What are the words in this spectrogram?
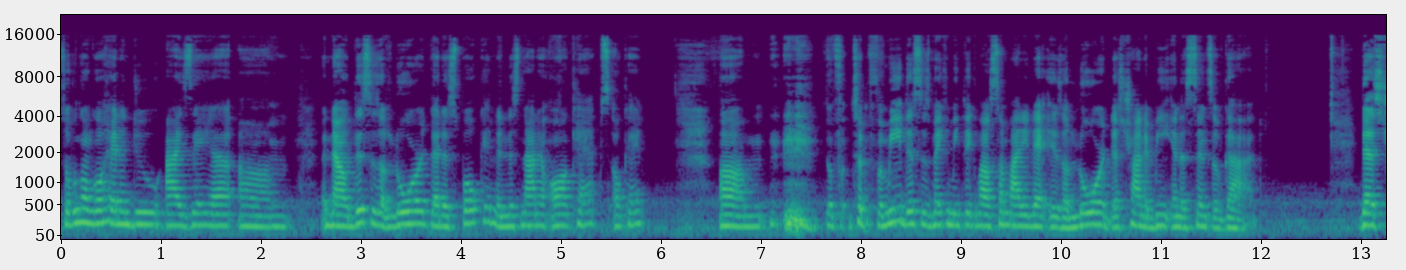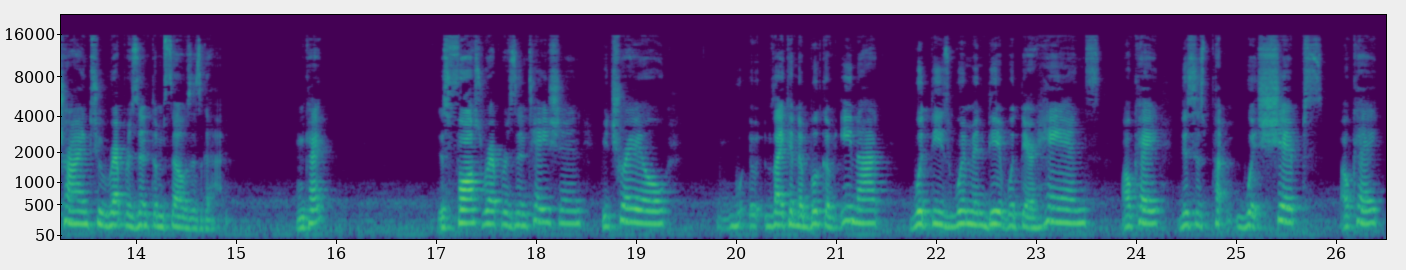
So we're going to go ahead and do Isaiah. Um, now, this is a Lord that is spoken, and it's not in all caps, okay? Um, to, for me, this is making me think about somebody that is a Lord that's trying to be in a sense of God. That's trying to represent themselves as God. Okay? This false representation, betrayal, like in the book of Enoch, what these women did with their hands, okay? This is with ships, okay?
